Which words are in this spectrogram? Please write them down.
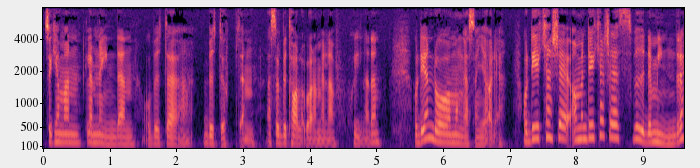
så kan man lämna in den och byta, byta upp den, alltså betala bara mellan skillnaden. Och det är ändå många som gör det. Och det kanske, ja, men det kanske svider mindre,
